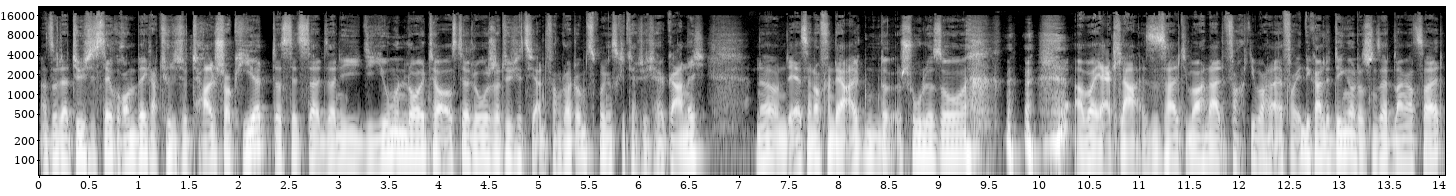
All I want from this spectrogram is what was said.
also natürlich ist der Grombeck natürlich total schockiert, dass jetzt da seine, die jungen Leute aus der Loge natürlich jetzt hier anfangen, Leute umzubringen. Das geht natürlich ja gar nicht. Ne? Und er ist ja noch von der alten Schule so. aber ja, klar, es ist halt, die machen halt einfach, die machen einfach illegale Dinge und das schon seit langer Zeit.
